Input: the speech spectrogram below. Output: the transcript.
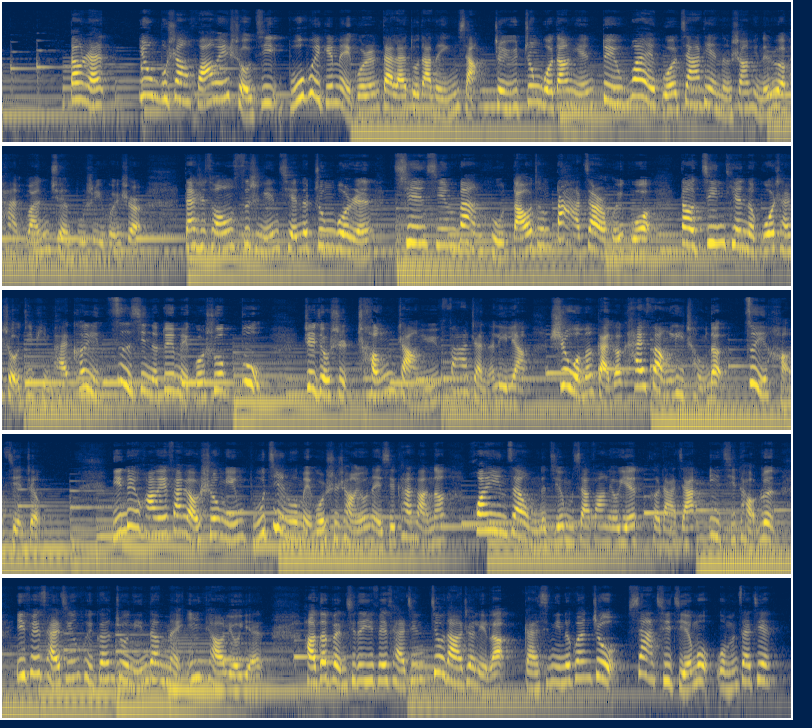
当然。用不上华为手机不会给美国人带来多大的影响，这与中国当年对外国家电等商品的热盼完全不是一回事儿。但是从四十年前的中国人千辛万苦倒腾大件儿回国，到今天的国产手机品牌可以自信地对美国说不，这就是成长与发展的力量，是我们改革开放历程的最好见证。您对华为发表声明不进入美国市场有哪些看法呢？欢迎在我们的节目下方留言，和大家一起讨论。一飞财经会关注您的每一条留言。好的，本期的一飞财经就到这里了，感谢您的关注，下期节目我们再见。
